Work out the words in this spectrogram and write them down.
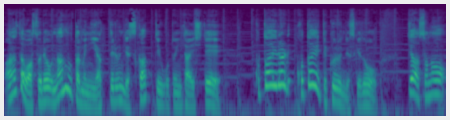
あなたはそれを何のためにやってるんですか？っていうことに対して答えられ答えてくるんですけどじゃあその、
